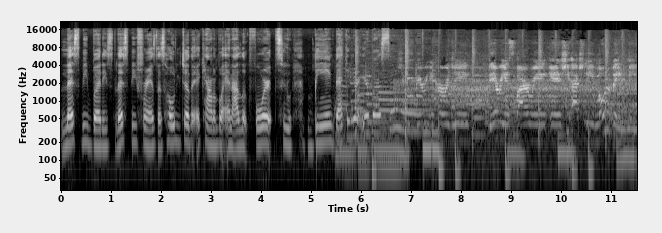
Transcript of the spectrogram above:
Let's be buddies. Let's be friends. Let's hold each other accountable. And I look forward to being back in your earbuds soon. Motivated me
